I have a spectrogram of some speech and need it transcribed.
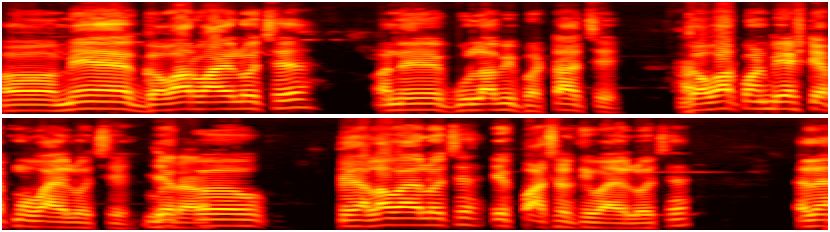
અ, મેં ગવાર વાયેલો છે અને ગુલાબી ભટ્ટા છે. ગવાર પણ બે સ્ટેપમાં વાયેલો છે. એક પહેલા વાયેલો છે એક પાછળથી વાયેલો છે. એટલે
